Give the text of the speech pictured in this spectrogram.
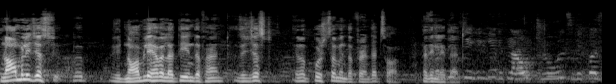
Normally, just we normally have a lati in the front. They just you know push them in the front. That's all. Nothing like that. TVK flout rules because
